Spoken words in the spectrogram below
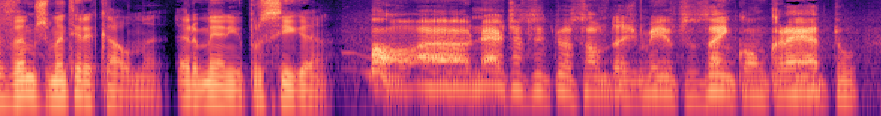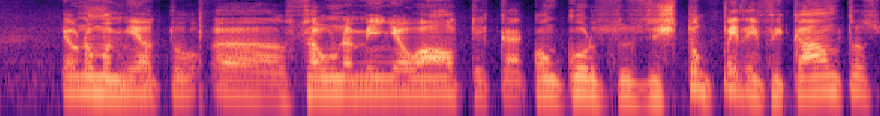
vamos manter a calma. Arménio, prossiga. Bom, uh, nesta situação das missas em concreto, eu não me meto, uh, são na minha ótica concursos estupidificantes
